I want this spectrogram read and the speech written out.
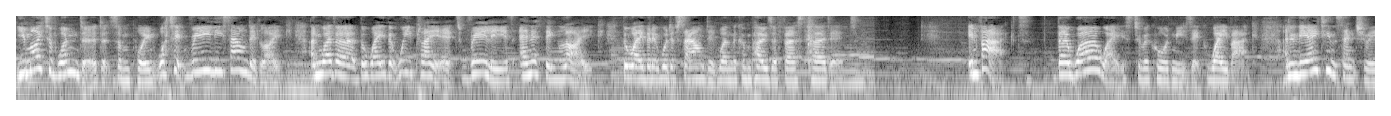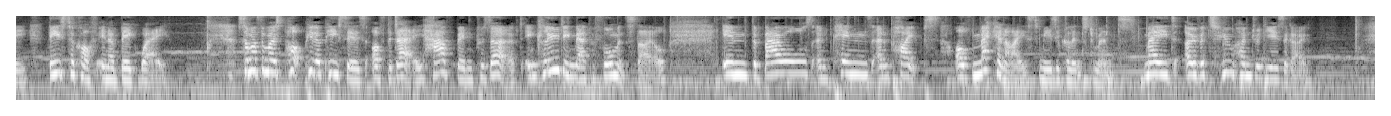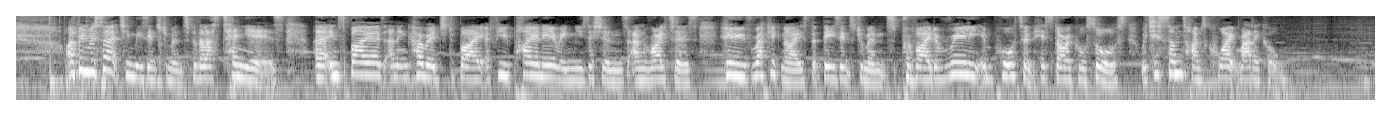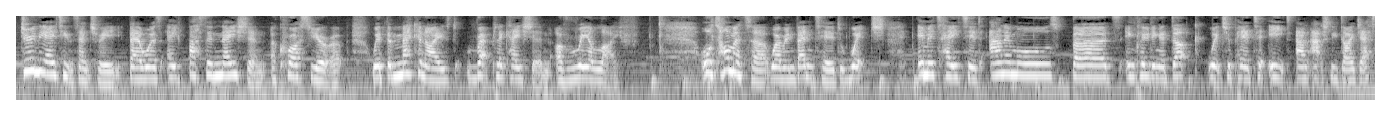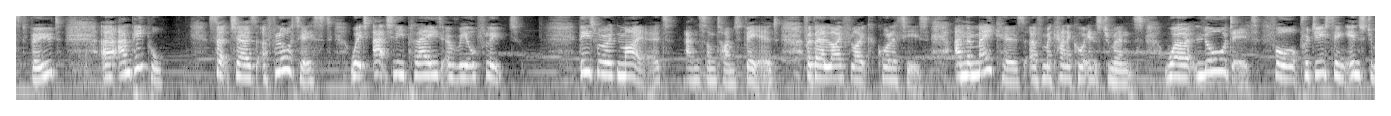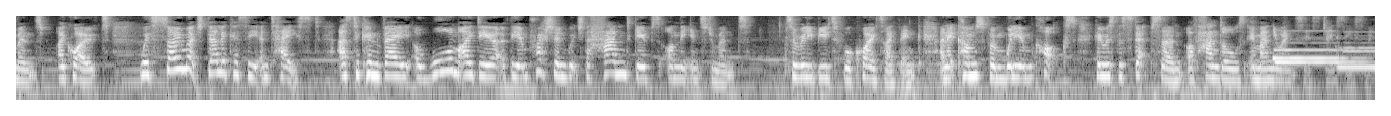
you might have wondered at some point what it really sounded like and whether the way that we play it really is anything like the way that it would have sounded when the composer first heard it. In fact, there were ways to record music way back, and in the 18th century, these took off in a big way. Some of the most popular pieces of the day have been preserved, including their performance style, in the barrels and pins and pipes of mechanised musical instruments made over 200 years ago. I've been researching these instruments for the last 10 years, uh, inspired and encouraged by a few pioneering musicians and writers who've recognised that these instruments provide a really important historical source, which is sometimes quite radical. During the 18th century, there was a fascination across Europe with the mechanised replication of real life. Automata were invented which imitated animals, birds, including a duck which appeared to eat and actually digest food, uh, and people, such as a flautist which actually played a real flute. These were admired and sometimes feared for their lifelike qualities, and the makers of mechanical instruments were lauded for producing instruments, I quote, with so much delicacy and taste as to convey a warm idea of the impression which the hand gives on the instrument. It's a really beautiful quote, I think, and it comes from William Coxe, who was the stepson of Handel's amanuensis, J.C. Smith.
